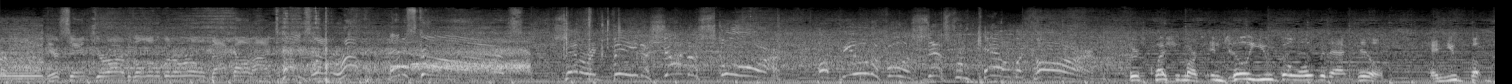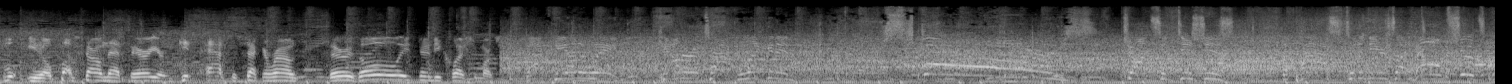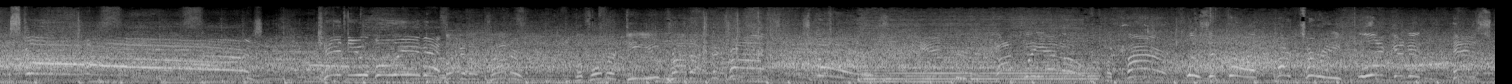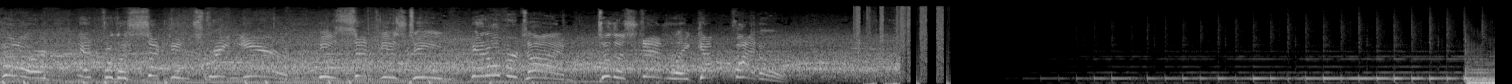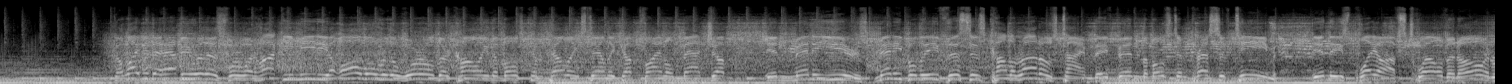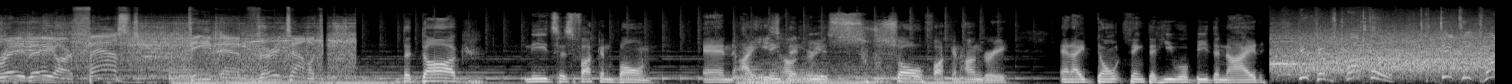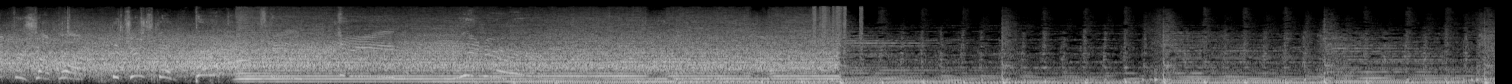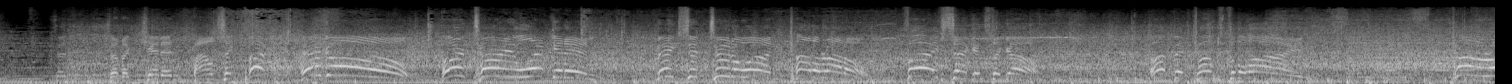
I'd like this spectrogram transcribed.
Here's Sam Girard with a little bit of room. Back out high. Takes later up, and he scores! Centering feed, a shot, a score! A beautiful assist from Cale Makar! There's question marks until you go over that hill and you you know bust down that barrier, and get past the second round. There is always going to be question marks. Back the other way counter attack. Lehkonen scores! Johnson dishes the pass to the near side. Helm shoots, scores! Can you believe it? Look at O'Connor, the former DU product. The cross Lose it goal. Artturi Lehkonen has scored. And for the second straight year, he sent his team in overtime to the Stanley Cup final. Delighted to have you for what hockey media all over the world are calling the most compelling Stanley Cup final matchup in many years. Many believe this is Colorado's time. They've been the most impressive team in these playoffs, 12 and 0. And Ray, they are fast, deep, and very talented. The dog needs his fucking bone. And I think hungry. that he is so fucking hungry. And I don't think that he will be denied. Here comes Compher. JT Compher shot block. The Justin Burke game winner. To MacKinnon, bouncing puck, and a goal! Artturi Lehkonen makes it two to one. Colorado. Five seconds to go. Up it comes to the line. Colorado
